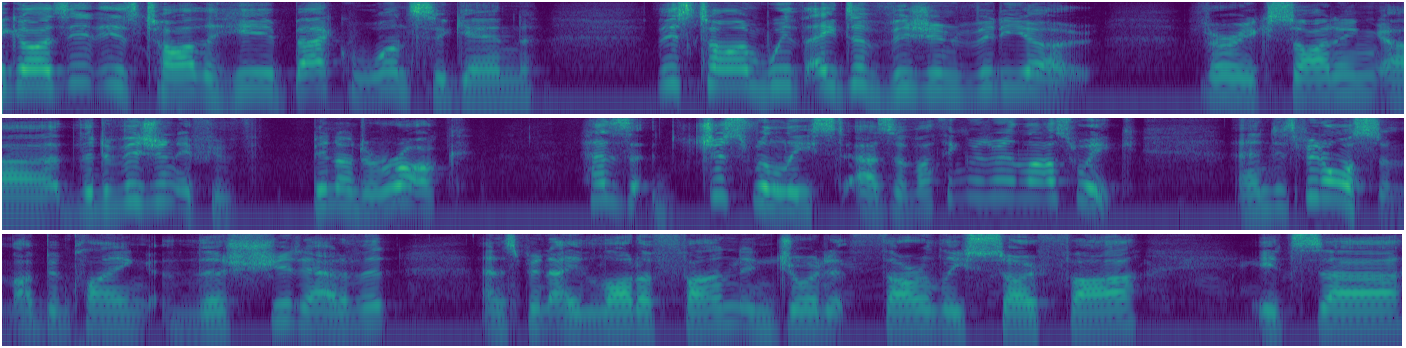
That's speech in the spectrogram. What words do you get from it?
Hey guys, it is Tyler here, back once again, this time with a Division video. Very exciting. Uh, the Division, if you've been under rock, has just released as of, I think it was around last week. And it's been awesome. I've been playing the shit out of it, and it's been a lot of fun. Enjoyed it thoroughly so far. It's uh,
